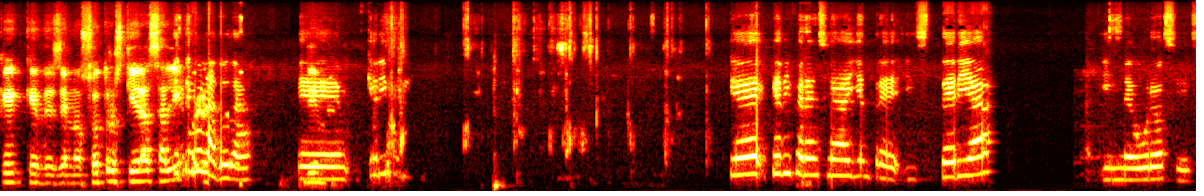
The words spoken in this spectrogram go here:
que, desde nosotros quiera salir. Yo tengo una duda. Eh, ¿qué, diferencia hay entre histeria y neurosis?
